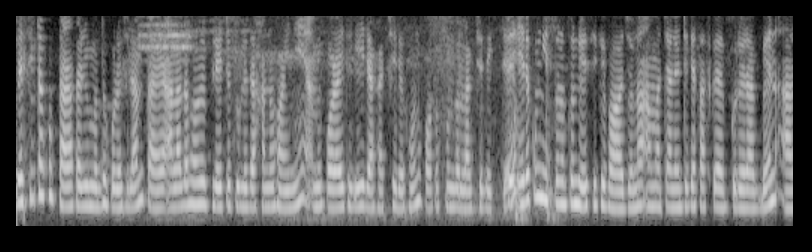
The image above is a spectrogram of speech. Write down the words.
রেসিপিটা খুব তাড়াতাড়ির মধ্যে করেছিলাম, তাই আলাদাভাবে প্লেটে তুলে দেখানো হয়নি। আমি কড়াই থেকেই দেখাচ্ছি, দেখুন কত সুন্দর লাগছে দেখতে। এরকম নিত্য নতুন রেসিপি পাওয়ার জন্য আমার চ্যানেলটিকে সাবস্ক্রাইব করে রাখবেন। আর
